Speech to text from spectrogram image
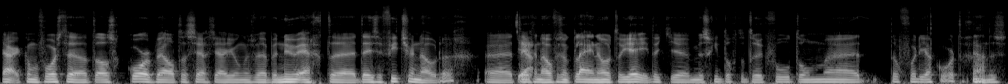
ja, ik kan me voorstellen dat als Core belt en zegt... ja jongens, we hebben nu echt eh, deze feature nodig... eh, tegenover zo'n kleine hotelier... dat je misschien toch de druk voelt om eh, toch voor die akkoord te gaan. Ja. Dus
